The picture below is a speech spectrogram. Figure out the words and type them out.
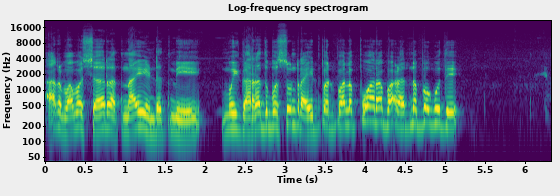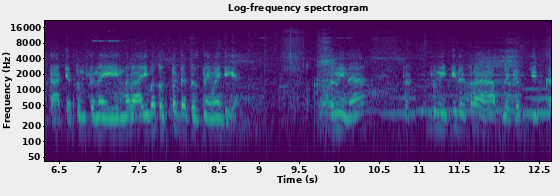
अरे बाबा शहरात नाही हिंडत मी. मी घरात बसून राहील पण मला पोरा बाळांना बघू दे. तात्या तुमचं नाही. मला अजिबातच पटतच नाही माहिती का? तुम्ही ना तुम्ही तिथंच राहा आपल्या गपचीत का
